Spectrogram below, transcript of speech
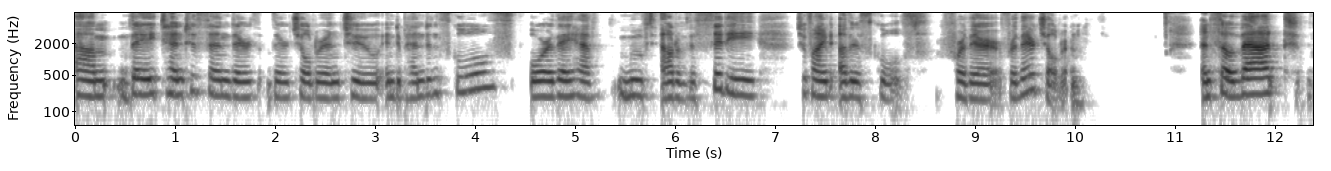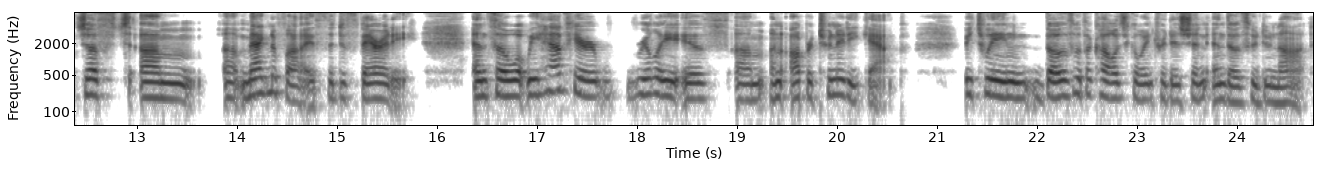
um, they tend to send their, their children to independent schools or they have moved out of the city to find other schools for their for their children. And so that just um, uh, magnifies the disparity. And so, what we have here really is um, an opportunity gap between those with a college going tradition and those who do not.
